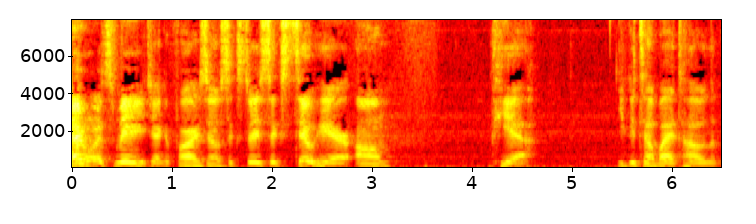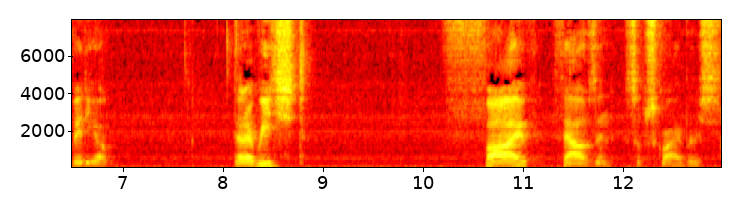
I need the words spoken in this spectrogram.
Hey everyone, it's me, Jaggedfire06362 here. Um, yeah. You can tell by the title of the video that I reached 5,000 subscribers.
